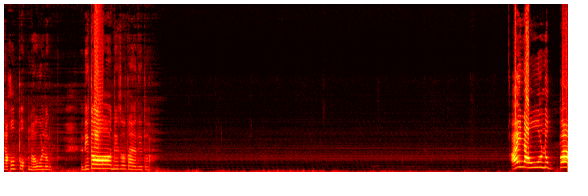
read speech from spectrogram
Naku po, nahulog. Dito, dito tayo, dito. Ay, nahulog pa!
